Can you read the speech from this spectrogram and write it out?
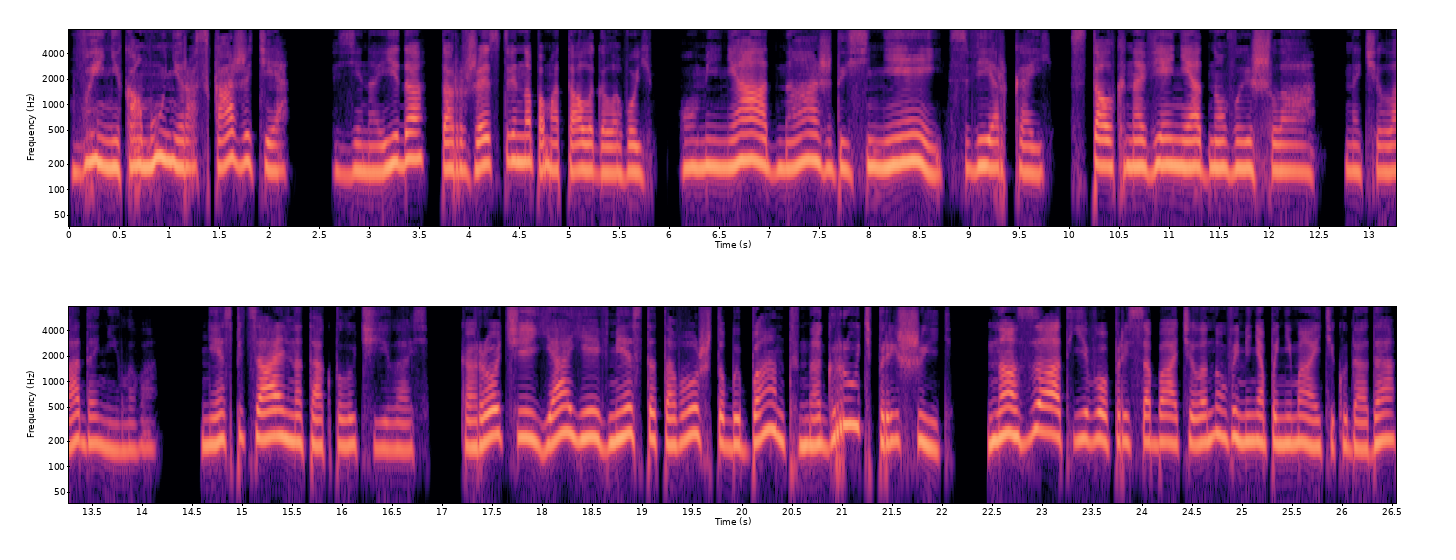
«Вы никому не расскажете?» Зинаида торжественно помотала головой. «У меня однажды с ней, с Веркой, столкновение одно вышло», — начала Данилова. «Не специально так получилось. Короче, я ей вместо того, чтобы бант на грудь пришить, назад его присобачила, ну вы меня понимаете куда, да?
